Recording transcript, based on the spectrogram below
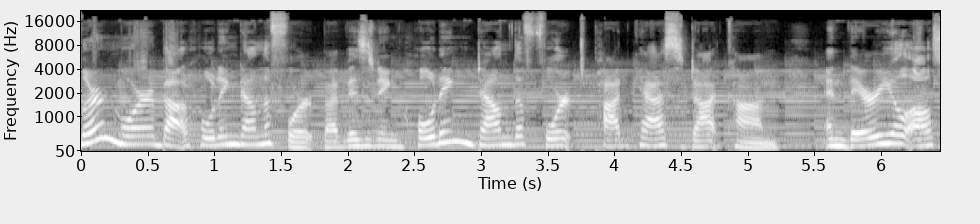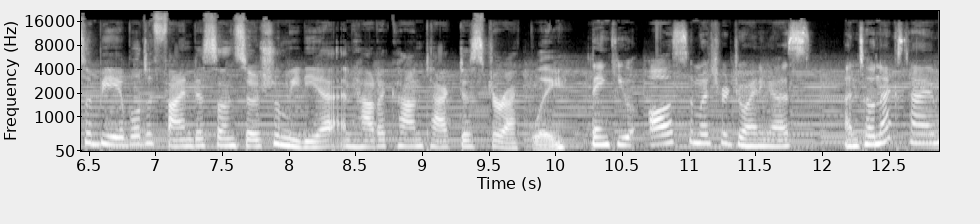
Learn more about Holding Down the Fort by visiting holdingdownthefortpodcast.com. And there you'll also be able to find us on social media and how to contact us directly. Thank you all so much for joining us. Until next time.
